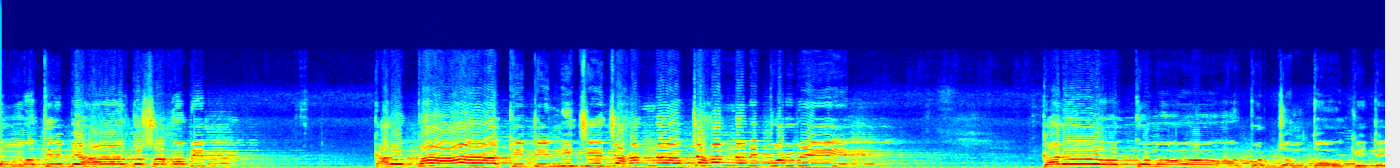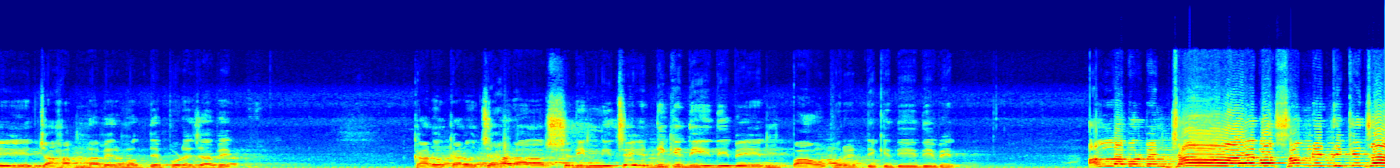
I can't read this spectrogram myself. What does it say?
উম্মতের বেহাল দশা হবে। কারও পা কেটে নিচে জাহান্নাম, জাহান্নামে পড়বে। কারও কোমর পর্যন্ত কেটে জাহান্নামের মধ্যে পড়ে যাবে। কারও কারও চেহারা সেদিন নিচের দিকে দিয়ে দিবেন, পা উপরের দিকে দিয়ে দিবেন। আল্লাহ বলবেন, যা, এবার সামনের দিকে যা।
